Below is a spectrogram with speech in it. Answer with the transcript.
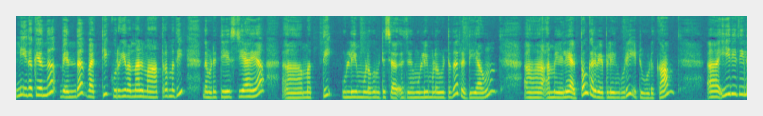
ഇനി ഇതൊക്കെ ഒന്ന് വെന്ത് വറ്റി കുറുകി വന്നാൽ മാത്രം മതി. നമ്മുടെ ടേസ്റ്റിയായ മത്തി ഉള്ളിയും മുളകും ഇട്ട് ഉള്ളിയും മുളകും ഇട്ടത് റെഡിയാവും അമ്മയിലെ അല്പം കറിവേപ്പിലയും കൂടി ഇട്ട് കൊടുക്കാം. ഈ രീതിയിൽ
